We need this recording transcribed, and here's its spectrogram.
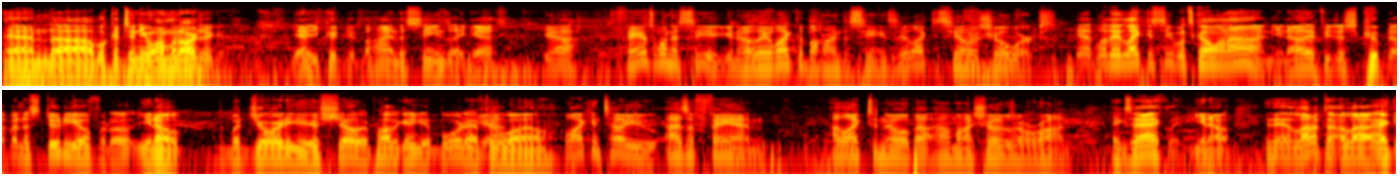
and uh, we'll continue on with our RJ. Yeah, you could get behind the scenes, I guess. Yeah, fans want to see it. You know, they like the behind the scenes. They like to see how the show works. Yeah, well, they like to see what's going on. You know, if you're just cooped up in a studio for the, you know, the majority of your show, they're probably going to get bored after Yeah. a while. Well, I can tell you, as a fan, I like to know about how my shows are run. Exactly. You know, and then a lot of times,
